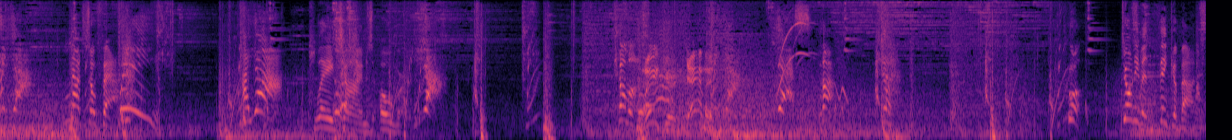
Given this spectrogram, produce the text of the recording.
Hiya! Not so fast! Whee! Hiya! Playtime's over. Yeah! Come on! Major damage. Don't even think about it.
